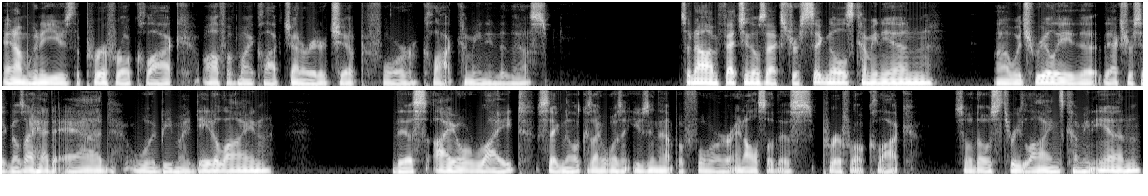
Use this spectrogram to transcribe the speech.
and I'm going to use the peripheral clock off of my clock generator chip for clock coming into this. So now I'm fetching those extra signals coming in, uh, which really the, the extra signals I had to add would be my data line, this IO write signal because I wasn't using that before, and also this peripheral clock. So those three lines coming in,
